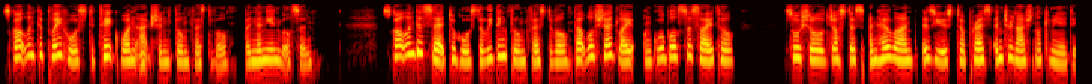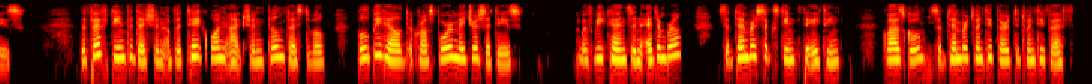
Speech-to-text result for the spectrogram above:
Scotland to play host to Take One Action Film Festival by Ninian Wilson. Scotland is set to host a leading film festival that will shed light on global societal, social justice and how land is used to oppress international communities. The 15th edition of the Take One Action Film Festival will be held across four major cities, with weekends in Edinburgh, September 16th to 18th, Glasgow, September 23rd to 25th,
